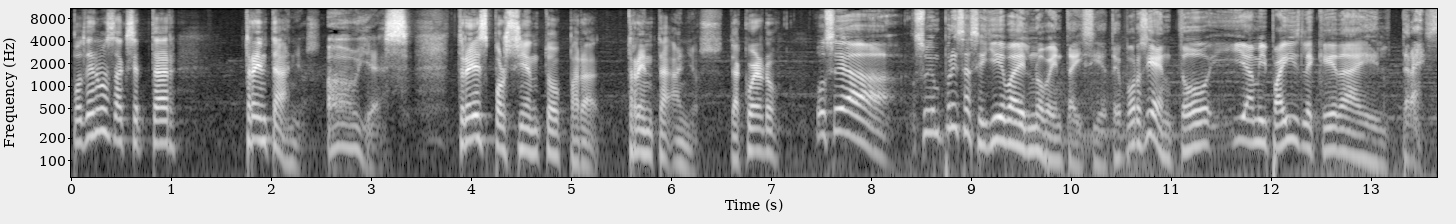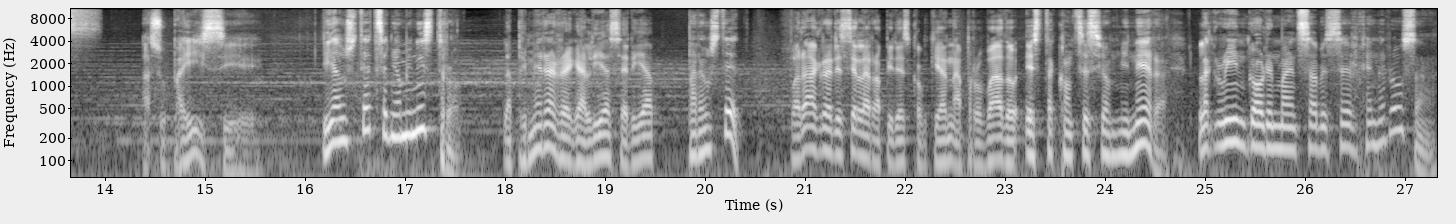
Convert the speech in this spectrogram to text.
podemos aceptar 30 años. Oh, yes. 3% para 30 años, ¿de acuerdo? O sea, su empresa se lleva el 97% y a mi país le queda el 3%. A su país, sí. Y a usted, señor ministro. La primera regalía sería para usted. Para agradecer la rapidez con que han aprobado esta concesión minera, la Green Golden Mine sabe ser generosa.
